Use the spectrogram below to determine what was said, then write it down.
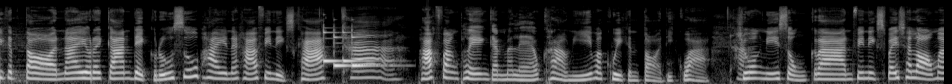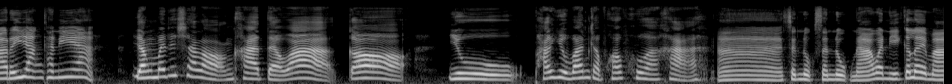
ยกันต่อในรายการเด็กรู้สู้ภัยนะคะฟินิกส์คะค่ะ พักฟังเพลงกันมาแล้ว คราวนี้มาคุยกันต่อดีกว่าค่ะช่วงนี้สงกรานต์ฟินิกส์ไปฉลองมาหรือยังคะเนี่ย ยังไม่ได้ฉลองค่ะ แต่ว่าก็อยู่พักอยู่บ้านกับครอบครัวค่ะ อ่า สนุกสนุกนะ วันนี้ก็เลยมา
